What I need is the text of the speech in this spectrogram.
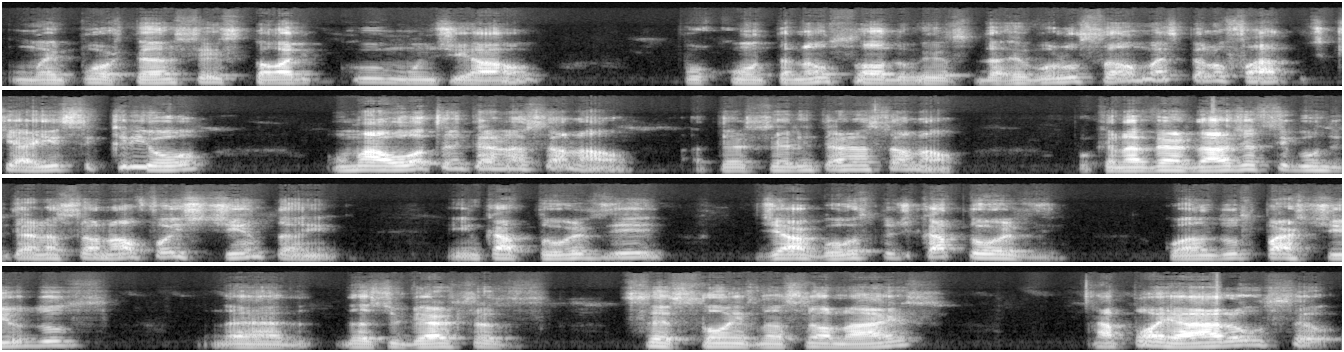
uma importância histórico mundial por conta não só do êxito da Revolução, mas pelo fato de que aí se criou uma outra internacional, a Terceira Internacional. Porque, na verdade, a Segunda Internacional foi extinta em, em 14 de agosto de 14, quando os partidos né, das diversas seções nacionais apoiaram seu,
